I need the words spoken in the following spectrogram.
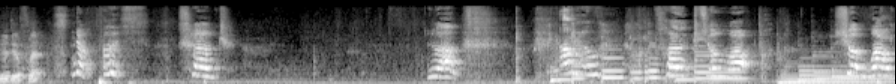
You gonna do a flip? No, it's chug. Look. I'm gonna show up. Show up.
